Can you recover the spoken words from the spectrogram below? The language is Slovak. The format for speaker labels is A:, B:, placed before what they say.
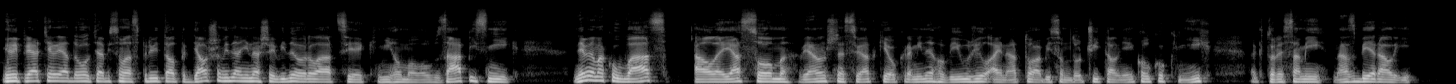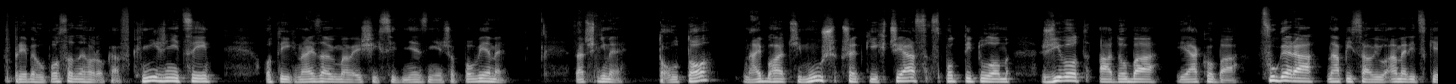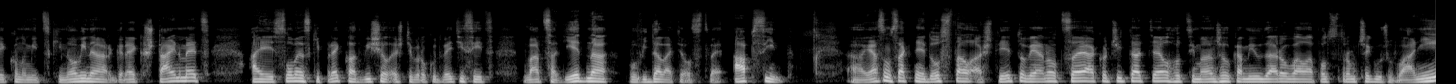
A: Milí priatelia, dovolte, aby som vás privítal pri ďalšom vydaní našej videorelácie Knihomolov zápisník. Neviem ako u vás, ale ja som Vianočné sviatky okrem iného využil aj na to, aby som dočítal niekoľko kníh, ktoré sa mi nazbierali v priebehu posledného roka v knižnici. O tých najzaujímavejších si dnes niečo povieme. Začnime touto. Najbohatší muž všetkých čias s podtitulom Život a doba Jakoba Fugera, napísal ju americký ekonomický novinár Greg Steinmetz a jej slovenský preklad vyšiel ešte v roku 2021 vo vydavateľstve Absint. Ja som sa k nej dostal až tieto Vianoce ako čitateľ, hoci manželka mi ju darovala pod stromček už v Lani.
